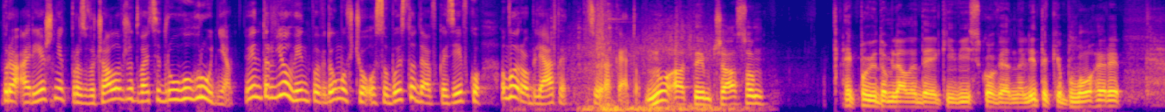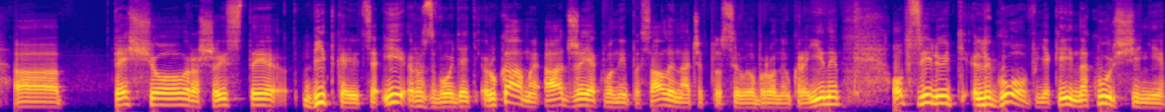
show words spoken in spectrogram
про Арєшнік прозвучала вже 22 грудня. В інтерв'ю він повідомив, що особисто дав вказівку виробляти цю ракету. Ну а тим часом, як повідомляли деякі військові аналітики, блогери, е, те, що рашисти бідкаються і розводять руками. Адже, як вони писали, начебто Сили оборони України обстрілюють Львов, який на Курщині.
